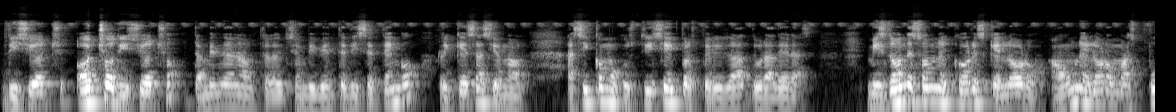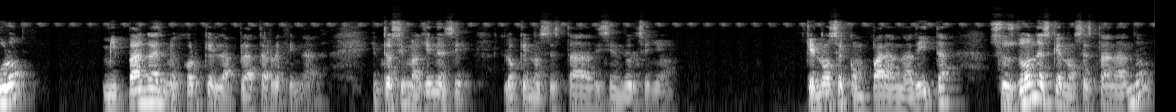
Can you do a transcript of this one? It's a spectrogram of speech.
18, 8, 18, también en la traducción viviente, dice, tengo riquezas y honor, así como justicia y prosperidad duraderas. Mis dones son mejores que el oro, aún el oro más puro mi paga es mejor que la plata refinada. Entonces imagínense lo que nos está diciendo el Señor. Que no se compara nadita sus dones que nos está dando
